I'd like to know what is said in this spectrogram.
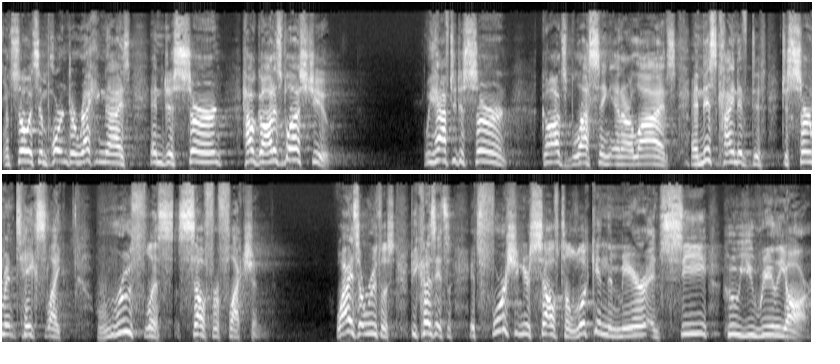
And so it's important to recognize and discern how God has blessed you. We have to discern God's blessing in our lives. And this kind of discernment takes like ruthless self reflection. Why is it ruthless? Because it's, it's forcing yourself to look in the mirror and see who you really are.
